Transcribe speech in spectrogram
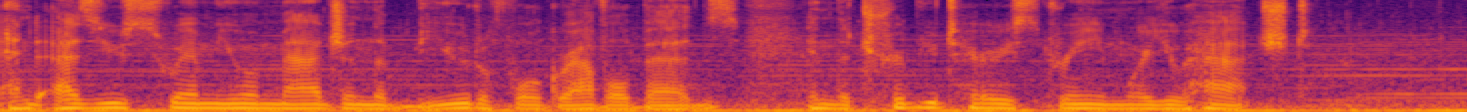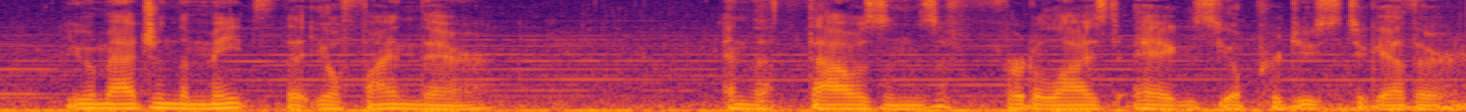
And as you swim, you imagine the beautiful gravel beds in the tributary stream where you hatched. You imagine the mates that you'll find there, and the thousands of fertilized eggs you'll produce together.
